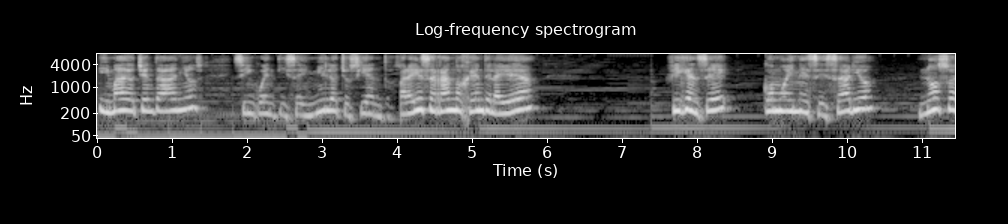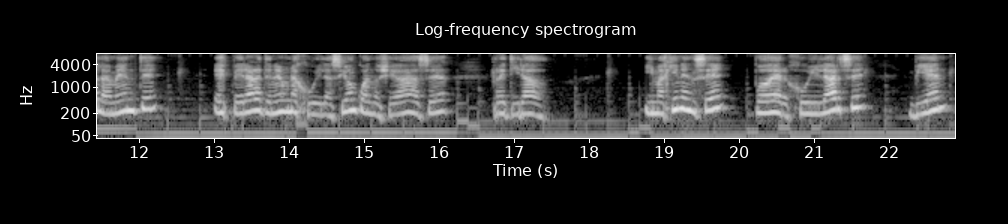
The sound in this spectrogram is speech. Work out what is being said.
y más de 80 años 56.800. Para ir cerrando gente la idea, fíjense cómo es necesario no solamente esperar a tener una jubilación cuando llegás a ser retirado. Imagínense poder jubilarse bien,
